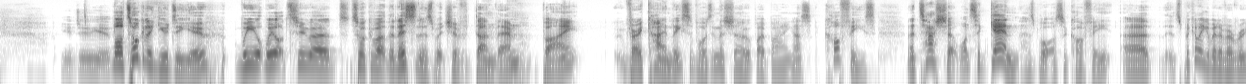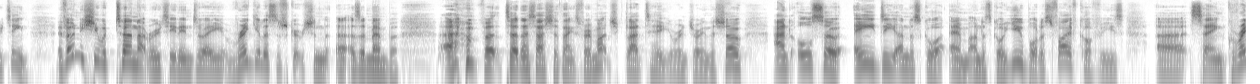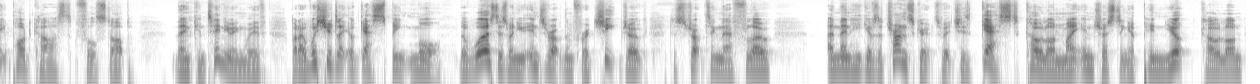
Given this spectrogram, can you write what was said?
You do you. Well, talking to you, do you? We we ought to, uh, to talk about the listeners, which have done them by very kindly supporting the show by buying us coffees. Natasha once again has bought us a coffee. Uh, it's becoming a bit of a routine. If only she would turn that routine into a regular subscription uh, as a member. Uh, but uh, Natasha, thanks very much. Glad to hear you're enjoying the show. And also ad underscore m underscore you bought us five coffees, uh, saying great podcast. Full stop. Then continuing with, but I wish you'd let your guests speak more. The worst is when you interrupt them for a cheap joke, disrupting their flow. And then he gives a transcript, which is guest, colon, my interesting opinion, colon,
